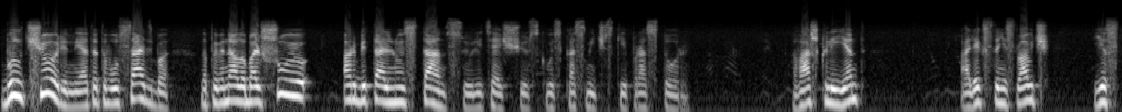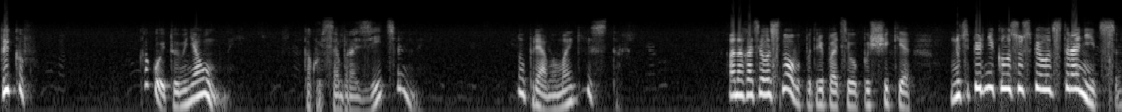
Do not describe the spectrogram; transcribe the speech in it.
был черен, и от этого усадьба напоминала большую орбитальную станцию, летящую сквозь космические просторы. Ваш клиент Олег Станиславович Естыков? Какой ты у меня умный, какой сообразительный. Ну, прямо магистр. Она хотела снова потрепать его по щеке, но теперь Николас успел отстраниться.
